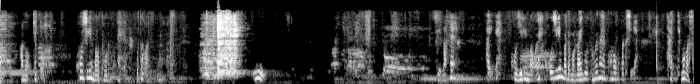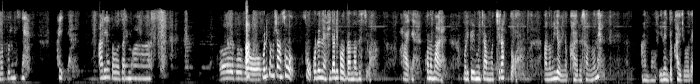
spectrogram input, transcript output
あの、ちょっと、工事現場を通るので、音が聞こえます。すいません。はい。工事現場をね、工事現場でもライブを止めないこの私。はい。肝が座っておりますね。はい。ありがとうございます。はい、どうぞ。あ、森上ちゃん、そう、そう、これね、左側旦那ですよ。はい。この前、森上ちゃんもちらっと、あの、緑のカエルさんのね、あの、イベント会場で、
